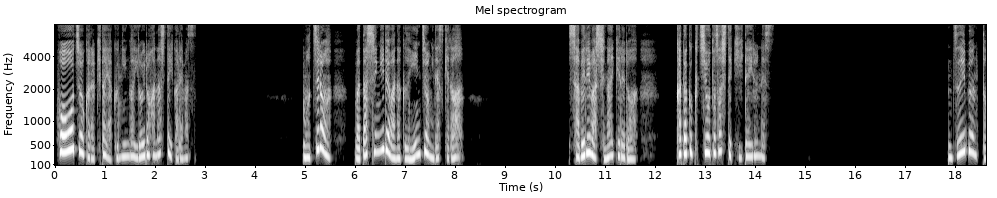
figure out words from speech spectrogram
法王庁から来た役人がいろいろ話していかれます。もちろん私にではなく委員長にですけど。喋りはしないけれど固く口を閉ざして聞いているんです。随分と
